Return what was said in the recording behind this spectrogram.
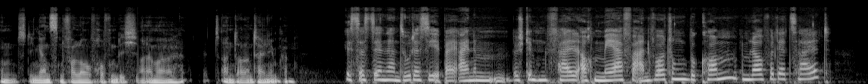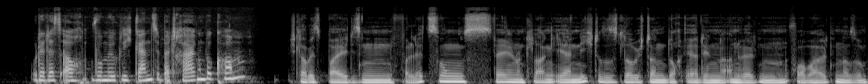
und den ganzen Verlauf hoffentlich einmal daran teilnehmen kann. Ist das denn dann so, dass Sie bei einem bestimmten Fall auch mehr Verantwortung bekommen im Laufe der Zeit? Oder das auch womöglich ganz übertragen bekommen? Ich glaube jetzt bei diesen Verletzungsfällen und Klagen eher nicht. Das ist, glaube ich, dann doch eher den Anwälten vorbehalten. Also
